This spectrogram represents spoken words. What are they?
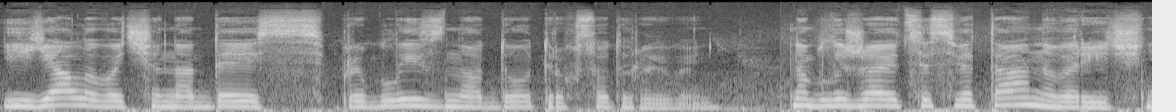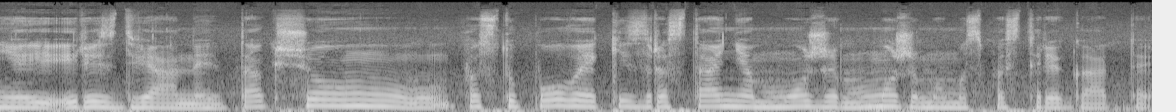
І яловичина десь приблизно до 300 гривень. Наближаються свята новорічні і різдвяні, так що поступово якісь зростання можемо, можемо ми спостерігати.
